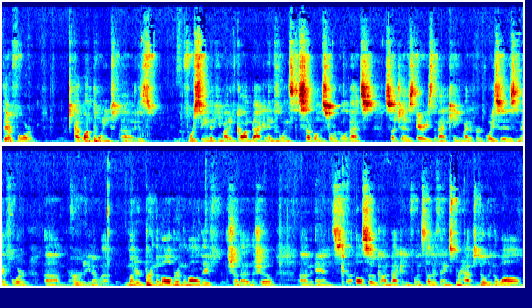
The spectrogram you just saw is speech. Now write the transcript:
Therefore, at one point, uh, it is foreseen that he might have gone back and influenced several historical events, such as Aerys the Mad King might have heard voices and therefore um, heard, you know, uh, muttered, burn them all, burn them all. They've shown that in the show. Um, and uh, also gone back and influenced other things, perhaps building a wall,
